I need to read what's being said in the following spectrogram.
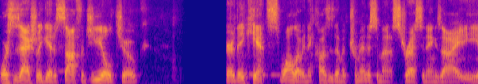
Horses actually get esophageal choke, where they can't swallow, and it causes them a tremendous amount of stress and anxiety,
